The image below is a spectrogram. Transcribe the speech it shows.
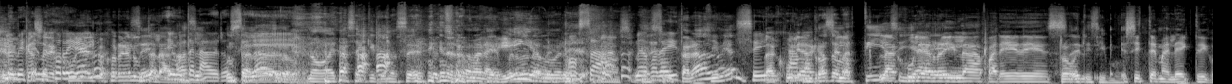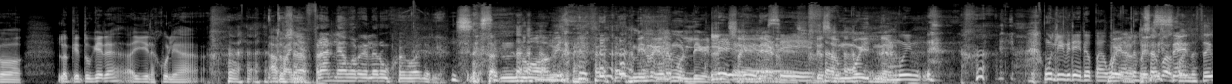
en el me- caso el de mejor Julia, el regalo mejor regalo es ¿Sí? un taladro. es un Ah, taladro, Un sí. taladro. No, entonces hay que conocer. Es una maravilla. O sea, No, me ¿Es un acordáis. taladro? Genial. Sí, La Julia, la, la Julia arregla paredes, el, Roboticismo. el sistema eléctrico, lo que tú quieras, ahí la Julia Entonces a. Fran le vamos a regalar un juego de batería. Está- No, a mí, a mí regálame un libro, yo soy nerd. sí. Yo soy muy nerd. Muy- un librero para Bueno, guardar Tercer- cuando esté de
